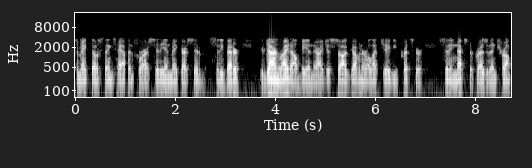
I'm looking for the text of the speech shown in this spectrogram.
to make those things happen for our city and make our city, better, you're darn right I'll be in there. I just saw Governor elect J.B. Pritzker sitting next to President Trump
